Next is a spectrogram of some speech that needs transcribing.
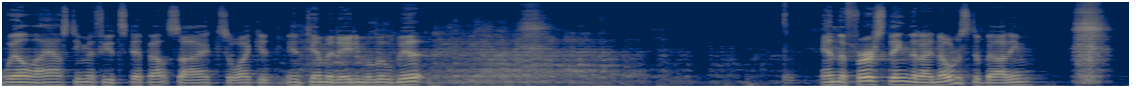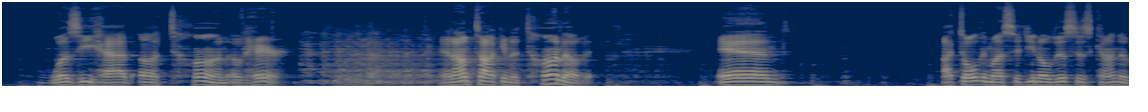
Well, I asked him if he'd step outside so I could intimidate him a little bit. And the first thing that I noticed about him was he had a ton of hair. And I'm talking a ton of it. And I told him, I said, you know, this is kind of,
